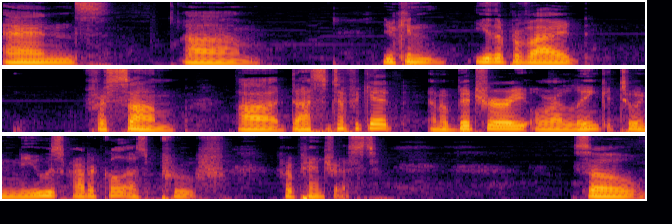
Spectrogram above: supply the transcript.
And um, you can either provide, for some, a death certificate, an obituary, or a link to a news article as proof for Pinterest. So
